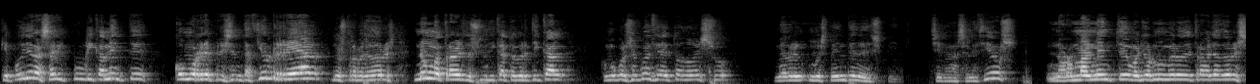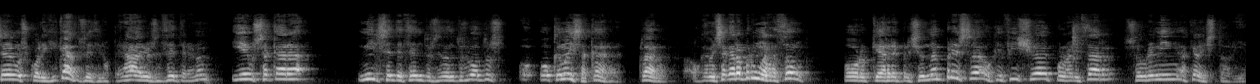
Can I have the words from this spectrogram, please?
que pudiera salir públicamente como representación real dos traballadores, non a través do sindicato vertical, como consecuencia de todo eso, me abren un expediente de despido. Chegan as eleccións, normalmente o maior número de traballadores eran os cualificados, é dicir, operarios, etc. Non? E eu sacara 1.700 e tantos votos, o, o que máis sacara, claro. O que máis sacara por unha razón, porque a represión da empresa o que fixo é polarizar sobre min aquela historia.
